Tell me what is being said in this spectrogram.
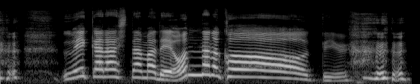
上から下まで女の子っていう。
